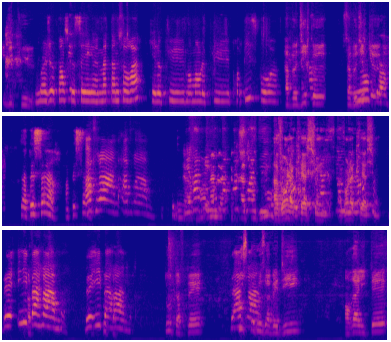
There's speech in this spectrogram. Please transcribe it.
ridicule. Moi, je pense que c'est Matan Torah qui est le plus, moment le plus propice pour. euh, Ça veut dire que ça veut dire Non, que ça. C'est un Pessar. Un Pessar. Abraham, Abraham. Mais Rabbi, on n'a pas choisi. Avant la création. Avant la création. Be'ibaram. Be'ibaram. Tout à fait tout ce que vous avez dit, en réalité,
